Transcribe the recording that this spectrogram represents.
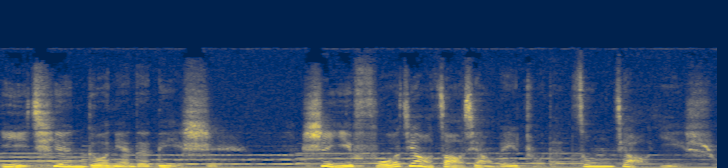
一千多年的历史，是以佛教造像为主的宗教艺术。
